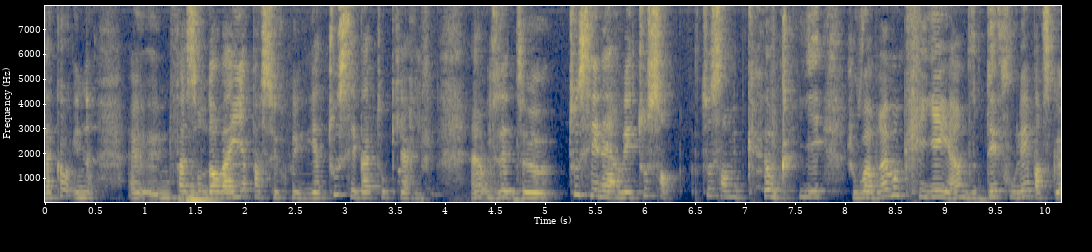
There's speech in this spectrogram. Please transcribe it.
D'accord? Une, euh, une, façon d'envahir par ce Il y a tous ces bateaux qui arrivent. Hein. vous êtes euh, tous énervés, tous, en, tous envie de crier. Je vous vois vraiment crier, hein, vous défouler parce que,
